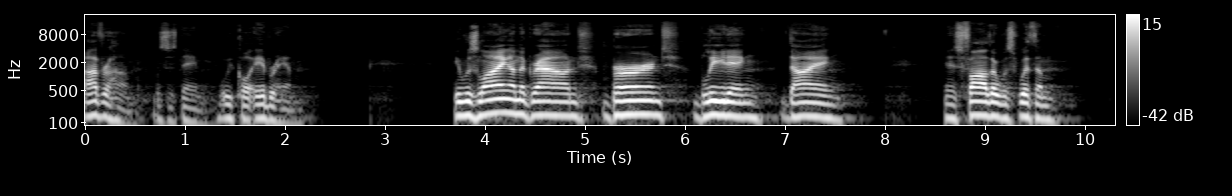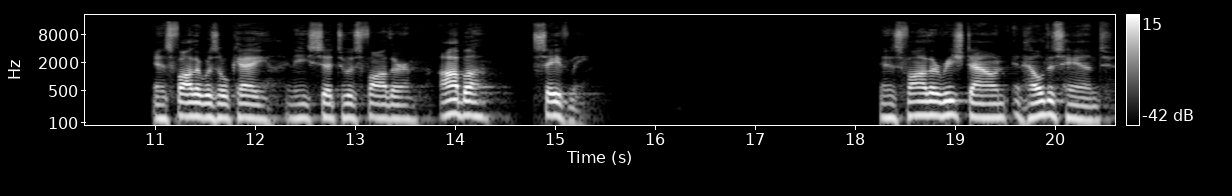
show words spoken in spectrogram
Avraham was his name. We call Abraham. He was lying on the ground, burned, bleeding, dying, and his father was with him. And his father was okay. And he said to his father, Abba, save me. And his father reached down and held his hand,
